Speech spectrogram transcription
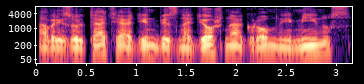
а в результате один безнадежно огромный минус.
